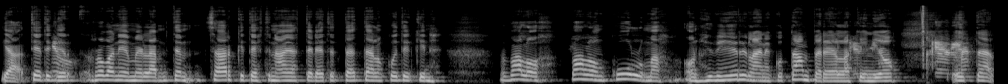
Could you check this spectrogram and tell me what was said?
ja tietenkin Joo. Rovaniemellä, miten sä arkkitehtina ajattelet, että täällä on kuitenkin valo, valon kulma on hyvin erilainen kuin Tampereellakin jo, Kyllä. että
